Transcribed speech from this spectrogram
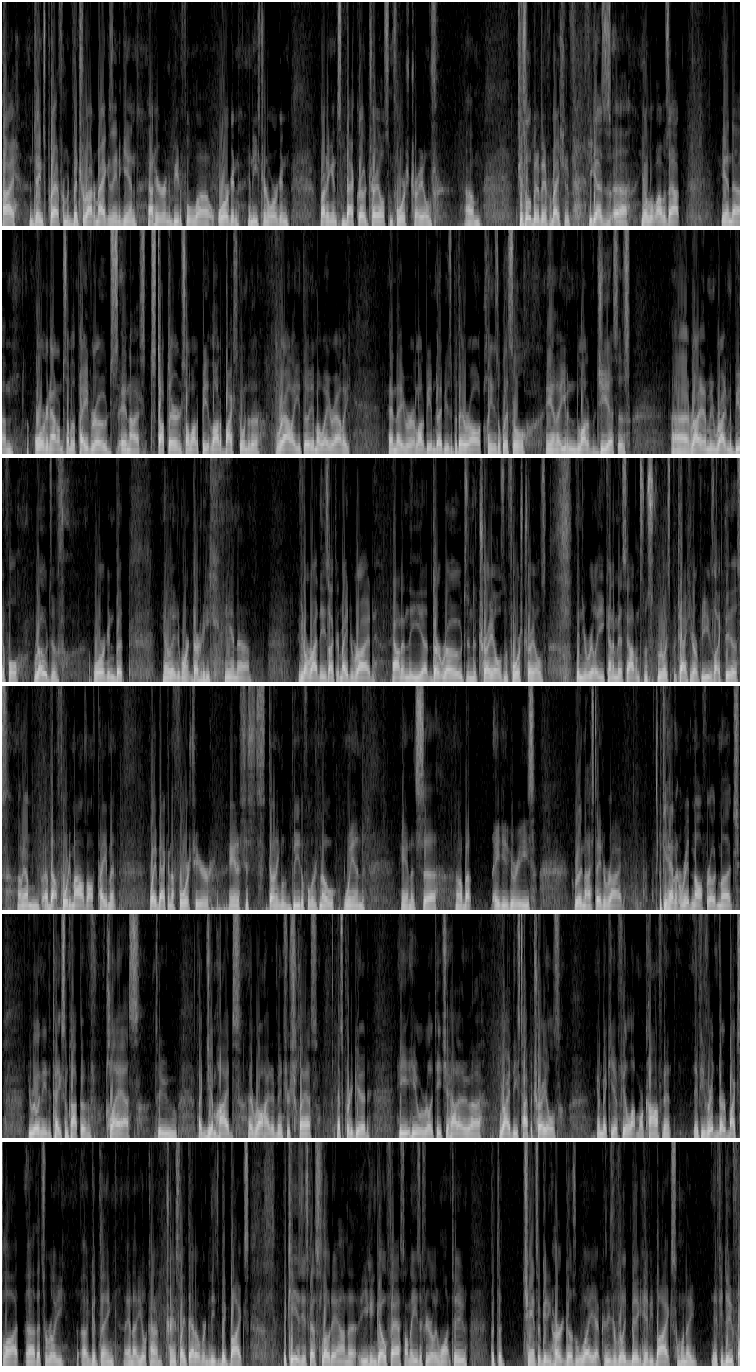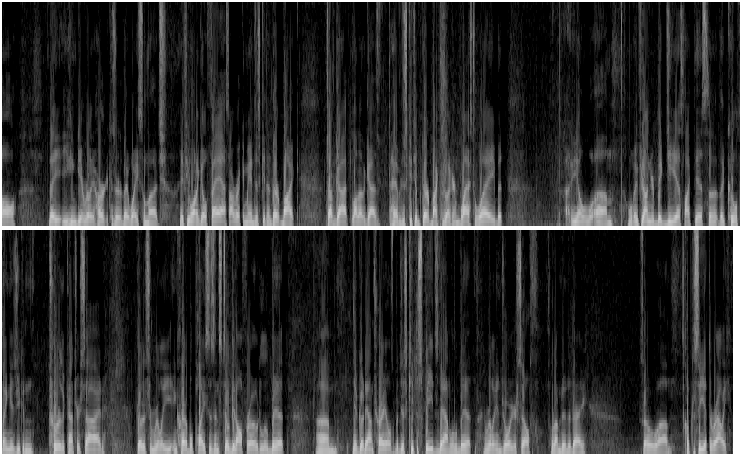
Hi, James Pratt from Adventure Rider Magazine again, out here in the beautiful uh, Oregon, in eastern Oregon, riding in some back road trails, some forest trails. Um, just a little bit of information. If, if you guys, uh, you know, I was out in um, Oregon out on some of the paved roads and I stopped there and saw a lot of a lot of bikes going to the rally, the MOA rally, and they were a lot of BMWs, but they were all clean as a whistle, and uh, even a lot of GSs. Uh, riding, I mean, riding the beautiful roads of Oregon, but you know they weren't dirty. And uh, if you don't ride these like they're made to ride out in the uh, dirt roads and the trails and the forest trails, then you really kind of miss out on some really spectacular views like this. I mean, I'm about 40 miles off pavement, way back in the forest here, and it's just stunningly beautiful. There's no wind and it's uh, know, about 80 degrees. Really nice day to ride. If you haven't ridden off-road much, you really need to take some type of class to, like Jim Hyde's at RawHyde Adventures class. That's pretty good. He, he will really teach you how to uh, ride these type of trails and make you feel a lot more confident. If you've ridden dirt bikes a lot, uh, that's a really uh, good thing, and uh, you'll kind of translate that over into these big bikes the key is you just got to slow down. Uh, you can go fast on these if you really want to, but the chance of getting hurt goes way up because these are really big, heavy bikes. And when they, if you do fall, they you can get really hurt because they weigh so much. If you want to go fast, I recommend just getting a dirt bike, which I've got. A lot of other guys have. Just get your dirt bike and go out here and blast away. But uh, you know, um, if you're on your big GS like this, the, cool thing is you can tour the countryside, go to some really incredible places, and still get off road a little bit um, you know, go down trails, but just keep the speeds down a little bit and really enjoy yourself. What I'm doing today. So um, hope to see you at the rally.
